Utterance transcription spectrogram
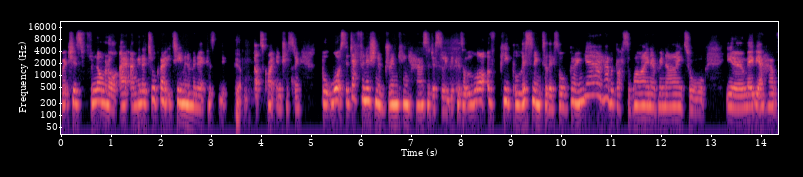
Which is phenomenal. I, am going to talk about your team in a minute because yeah. that's quite interesting. But what's the definition of drinking hazardously? Because a lot of people listening to this are going yeah i have a glass of wine every night or you know maybe i have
